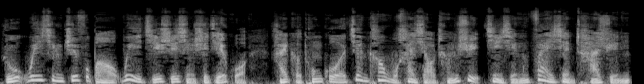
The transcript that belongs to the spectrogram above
如微信、支付宝未及时显示结果，还可通过健康武汉小程序进行在线查询。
